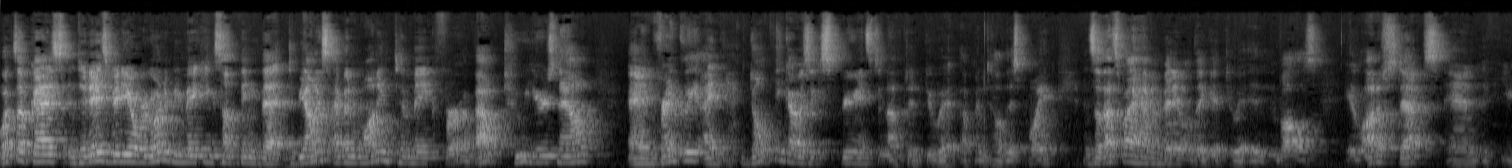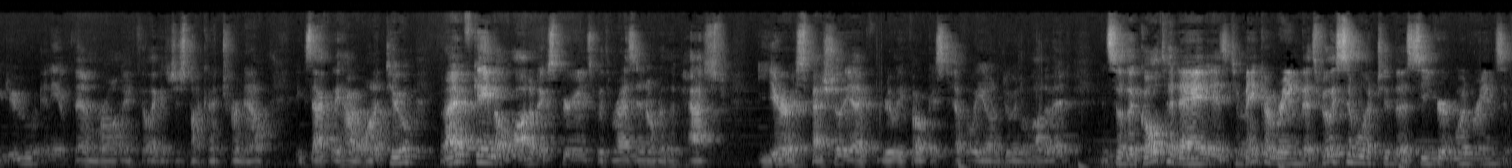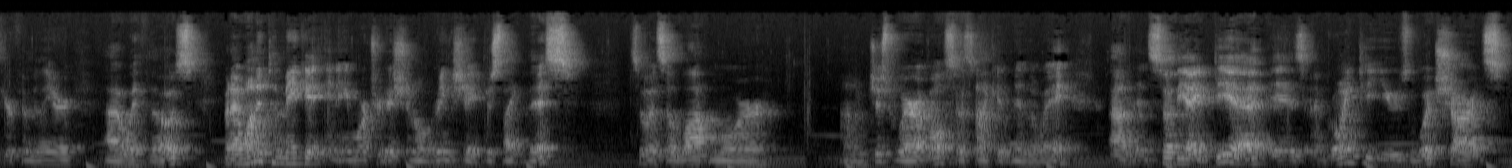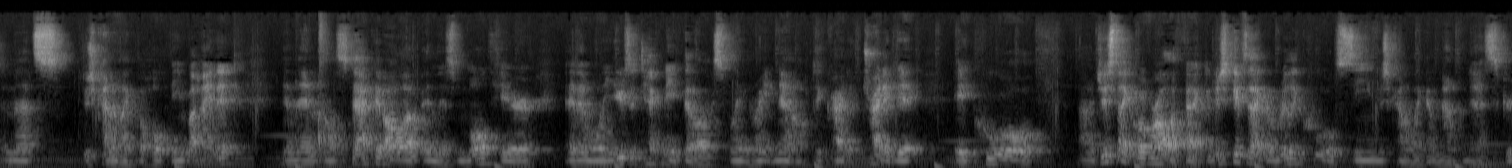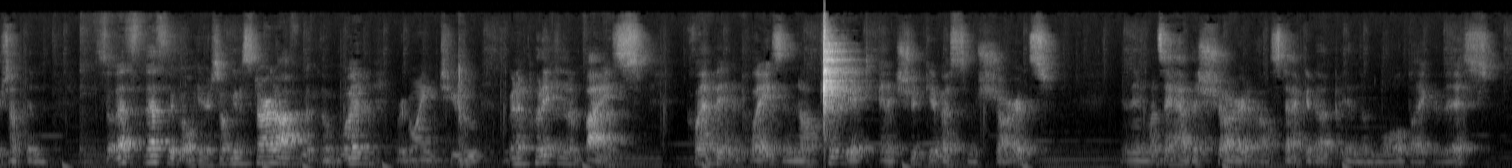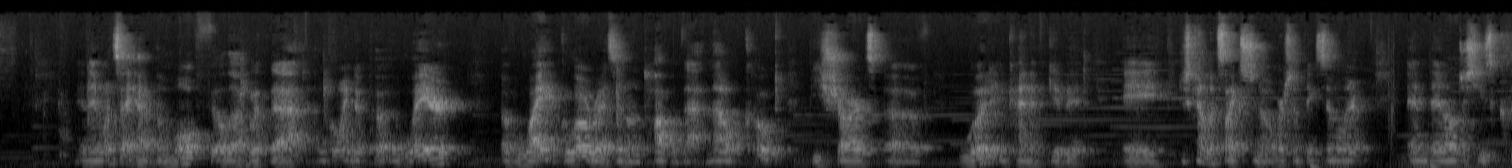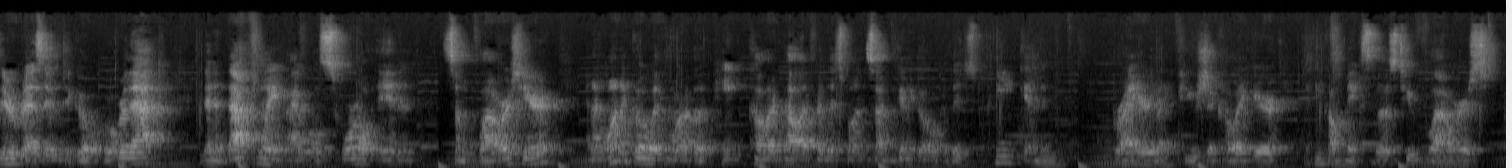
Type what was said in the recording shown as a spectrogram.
What's up guys? In today's video we're going to be making something that to be honest I've been wanting to make for about two years now and frankly I don't think I was experienced enough to do it up until this point. and so that's why I haven't been able to get to it. It involves a lot of steps and if you do any of them wrong I feel like it's just not going to turn out exactly how I want it to. But I've gained a lot of experience with resin over the past year especially, I've really focused heavily on doing a lot of it. And so the goal today is to make a ring that's really similar to the secret wood rings, if you're familiar uh, with those. But I wanted to make it in a more traditional ring shape, just like this. So it's a lot more um, just wearable, so it's not getting in the way. Um, and so the idea is I'm going to use wood shards, and that's just kind of like the whole theme behind it. And then I'll stack it all up in this mold here and then we'll use a technique that I'll explain right now to try to try to get a cool, uh, just like overall effect. It just gives like a really cool scene, just kind of like a mountain-esque or something. So that's that's the goal here. So I'm gonna start off with the wood. We're going to, I'm gonna put it in the vise, clamp it in place, and then I'll pick it, and it should give us some shards. And then once I have the shard, I'll stack it up in the mold like this. And then once I have the mold filled up with that, I'm going to put a layer of white glow resin on top of that. And that'll coat these shards of wood and kind of give it a, just kind of looks like snow or something similar. And then I'll just use clear resin to go over that. Then at that point, I will swirl in some flowers here. And I want to go with more of a pink color palette for this one. So I'm going to go over this pink and then brighter like fuchsia color here. I think I'll mix those two flowers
